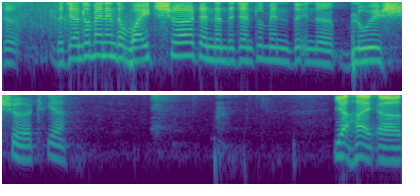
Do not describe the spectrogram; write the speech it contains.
The, the gentleman in the white shirt and then the gentleman in the, in the bluish shirt. Yeah. Yeah, hi. Uh,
